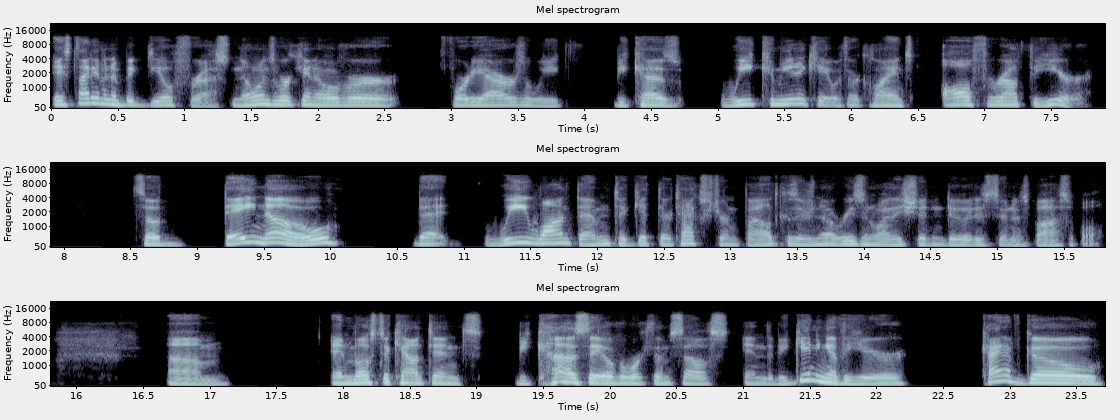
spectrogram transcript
it's not even a big deal for us. No one's working over 40 hours a week because we communicate with our clients all throughout the year. So they know that we want them to get their tax return filed because there's no reason why they shouldn't do it as soon as possible. Um, and most accountants, because they overwork themselves in the beginning of the year, kind of go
